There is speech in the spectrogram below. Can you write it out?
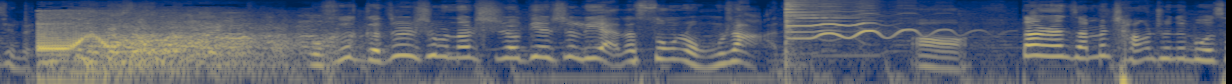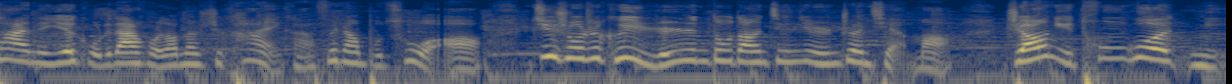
去了，我合搁这是不是能吃着电视里演的松茸啥的啊？当然，咱们长春的菠菜呢，也鼓励大伙到那儿去看一看，非常不错啊。据说是可以人人都当经纪人赚钱嘛，只要你通过你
